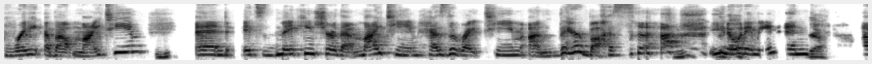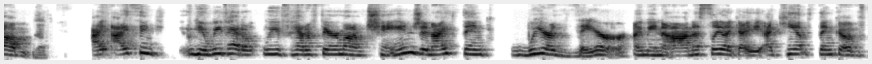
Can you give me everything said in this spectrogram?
great about my team mm-hmm and it's making sure that my team has the right team on their bus you yeah. know what i mean and yeah. um yeah. I, I think you know we've had a we've had a fair amount of change and i think we are there i mean honestly like i i can't think of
